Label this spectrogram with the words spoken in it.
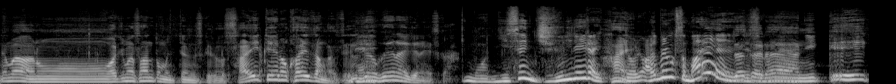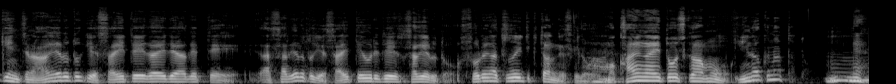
で、まあ、あの和島さんとも言ってるんですけど、最低の改ざんが全然増えないじゃないですか。もう2012年以来、はいアルベルクス前ですよだね。から、日経平均っていうのは上げるときは最低買いで上げて、あ下げるときは最低売りで下げると。それが続いてきたんですけど、まあ、海外投資家はもういなくなったと。ね、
